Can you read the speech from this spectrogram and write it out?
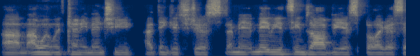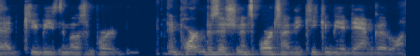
um, I went with Kenny Minchey. I think it's just, I mean, maybe it seems obvious, but like I said, QB is the most important important position in sports, and I think he can be a damn good one.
